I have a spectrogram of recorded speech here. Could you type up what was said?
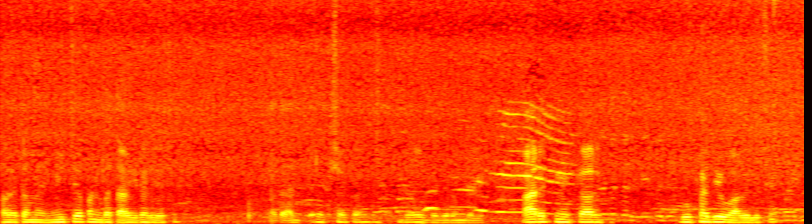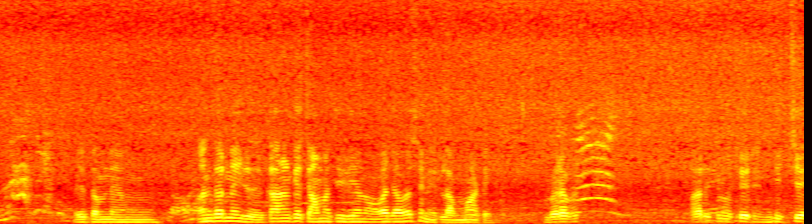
હવે તમે નીચે પણ બતાવી રહ્યો છે. રક્ષક જય આ રીતની કાર ગુફા જેવું આવેલું છે. એ તમને હું અંદર નહીં જોઈએ કારણ કે ચામાચીરિયાનો અવાજ આવે છે ને એટલા માટે. બરાબર? આ રીતનું છે નીચે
